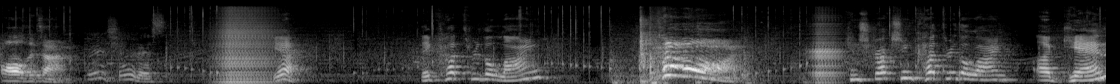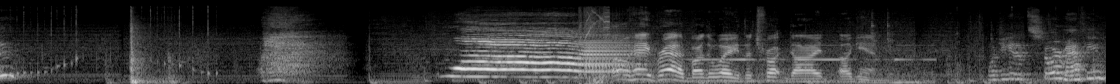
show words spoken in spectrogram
all the time. Yeah, sure it is. Yeah. They cut through the line? Come on! Construction cut through the line again? Brad, by the way, the truck died again. What'd you get at the store, Matthew?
